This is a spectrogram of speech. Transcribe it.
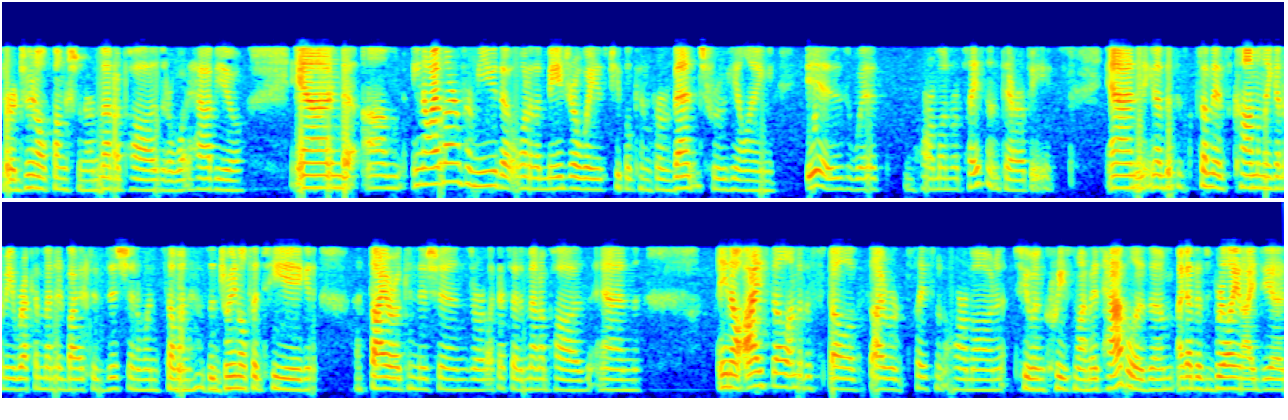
their adrenal function or menopause or what have you. And um, you know, I learned from you that one of the major ways people can prevent true healing is with hormone replacement therapy. And you know, this is something that's commonly going to be recommended by a physician when someone has adrenal fatigue thyroid conditions or like I said menopause and you know I fell under the spell of thyroid replacement hormone to increase my metabolism. I got this brilliant idea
